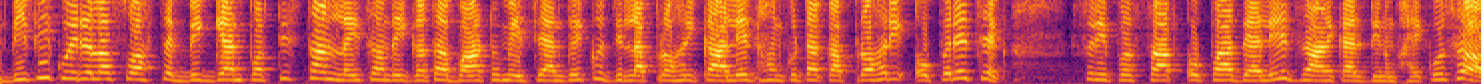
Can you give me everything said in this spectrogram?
बीपी कोइराला स्वास्थ्य विज्ञान प्रतिष्ठान लैजाँदै गर्दा बाटोमै ज्यान गएको जिल्ला प्रहरी कार्यालय धनकुटाका प्रहरी उपरीक्षक सूर्यप्रसाद उपाध्यायले जानकारी दिनुभएको छ।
